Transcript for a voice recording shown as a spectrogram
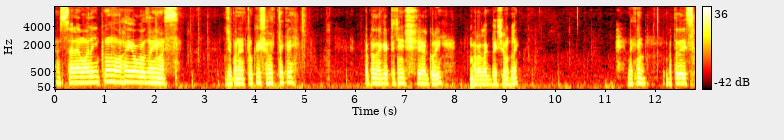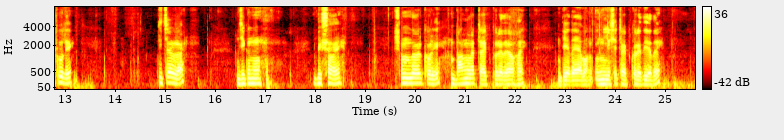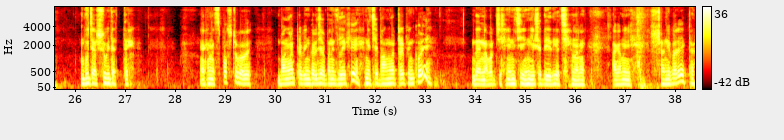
আসসালামু আলাইকুম ওহাইও গোজাইমাস। জাপানের টোকিও শহর থেকে আপনাদেরকে একটা জিনিস শেয়ার করি। ভালো লাগবে শুনলে। দেখেন, বাচ্চাদের স্কুলে টিচাররা যে কোনো বিষয় সুন্দর করে বাংলা টাইপ করে দেওয়া হয়, দিয়ে দেয় এবং ইংলিশে টাইপ করে দিয়ে দেয়। বোঝার সুবিধার্থে। এখানে স্পষ্টভাবে বাংলা টাইপিং করে জাপানিজ লিখে নিচে বাংলা টাইপিং করে দেন আবার নিচে ইংলিশে দিয়ে দিয়েছে। মানে আগামী শনিবারে একটা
